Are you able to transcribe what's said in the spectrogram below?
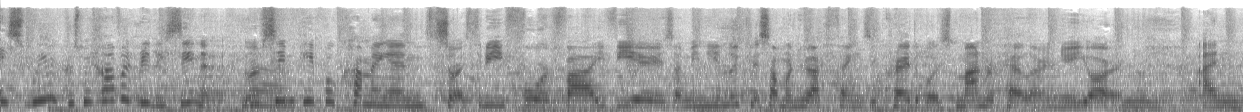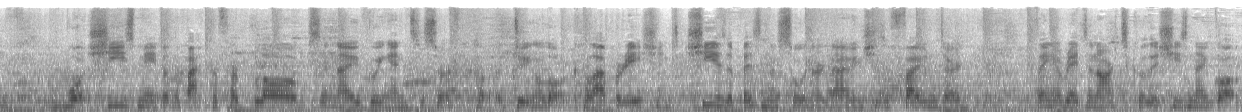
It's weird because we haven't really seen it. Yeah. We've seen people coming in sort of three, four, five years. I mean, you look at someone who I think is incredible. It's Man Repeller in New York, mm. and what she's made on the back of her blogs, and now going into sort of doing a lot of collaborations. She is a business owner now, and she's a founder. I think I read an article that she's now got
